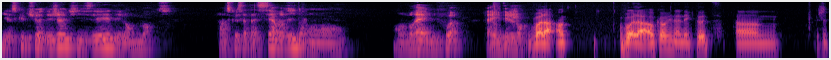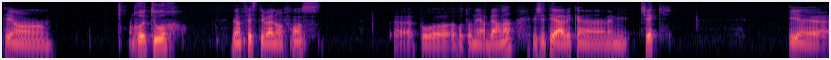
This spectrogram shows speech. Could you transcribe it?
Est-ce que tu as déjà utilisé des langues mortes? Est-ce que ça t'a servi dans, en vrai une fois avec des gens Voilà, voilà encore une anecdote. Euh, j'étais en retour d'un festival en France euh, pour retourner à Berlin. Et j'étais avec un, ami tchèque. Et euh,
